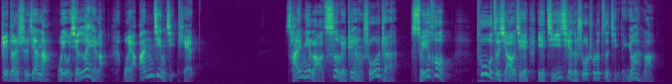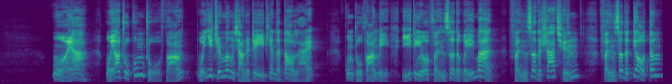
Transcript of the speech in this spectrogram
这段时间呢，我有些累了，我要安静几天。财迷老刺猬这样说着，随后，兔子小姐也急切地说出了自己的愿望：“我呀，我要住公主房。我一直梦想着这一天的到来。公主房里一定有粉色的帷幔、粉色的纱裙、粉色的吊灯，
